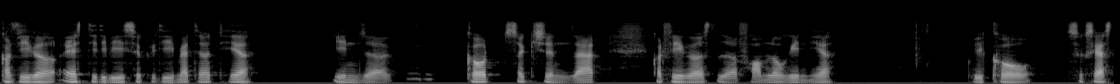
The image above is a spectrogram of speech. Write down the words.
configure http security method here in the code section that configures the form login here we call success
